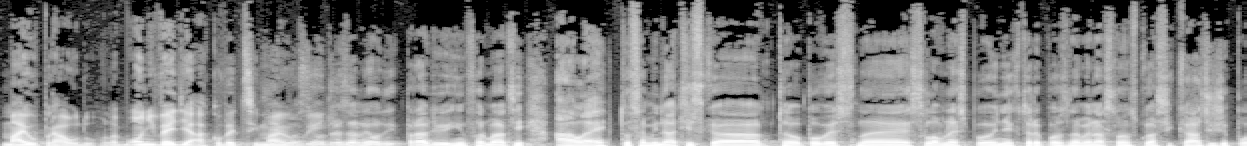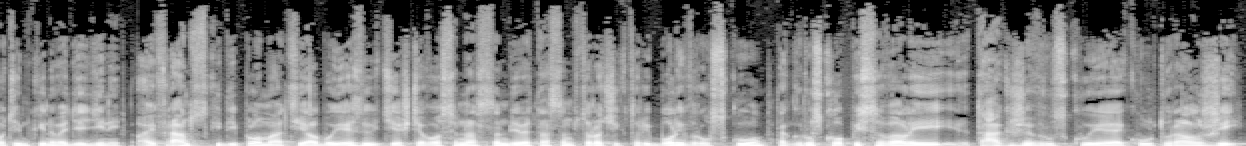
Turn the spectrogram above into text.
majú pravdu, lebo oni vedia, ako veci majú byť. Odrezané od pravdivých informácií, ale to sa mi natiská to povestné slovné spojenie, ktoré poznáme na Slovensku asi každý, že Potemkinové dediny. Aj francúzskí diplomati alebo jezuiti ešte v 18. 19. storočí, ktorí boli v Rusku, Rusku, tak Rusko opisovali tak, že v Rusku je kultúra lži.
